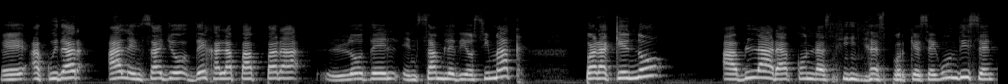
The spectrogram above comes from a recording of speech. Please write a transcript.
eh, a cuidar al ensayo de Jalapa para lo del ensamble de Osimac, para que no hablara con las niñas, porque según dicen,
